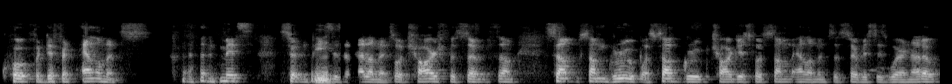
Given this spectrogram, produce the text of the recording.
quote for different elements miss certain hmm. pieces mm. of elements or charge for some some some some group or subgroup charges for some elements of services where another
